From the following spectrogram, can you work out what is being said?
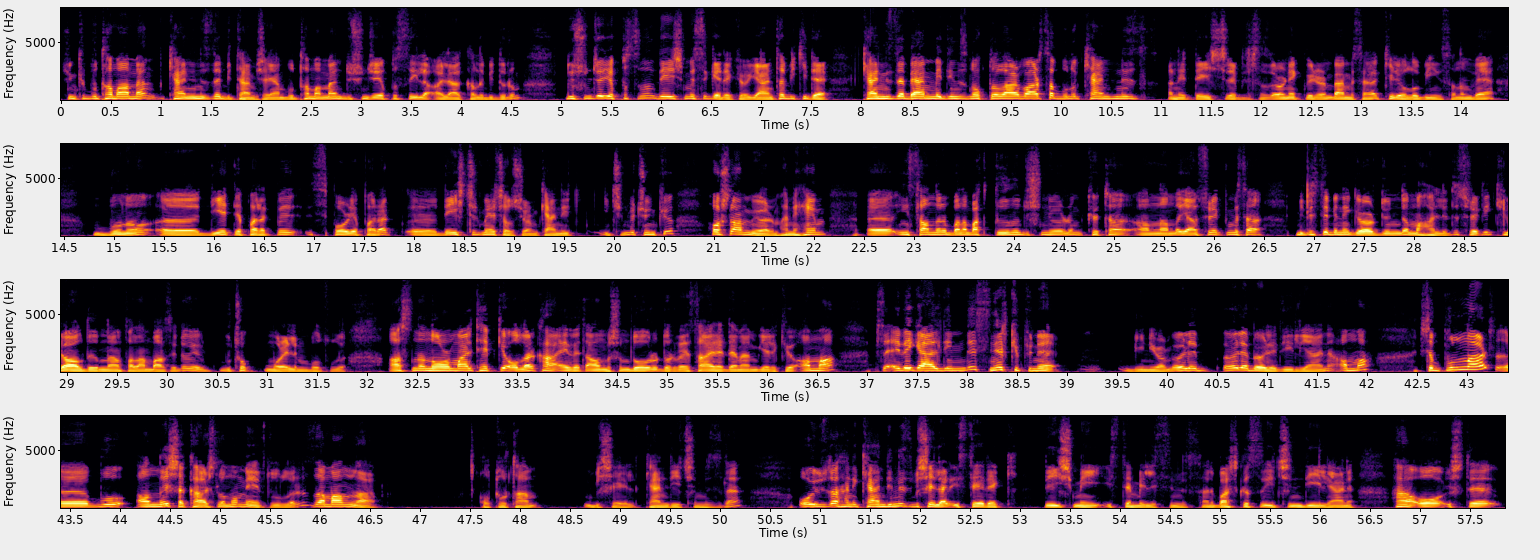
Çünkü bu tamamen kendinizde biten bir şey. Yani bu tamamen düşünce yapısıyla alakalı bir durum. Düşünce yapısının değişmesi gerekiyor. Yani tabii ki de kendinizde beğenmediğiniz noktalar varsa bunu kendiniz hani değiştirebilirsiniz. Örnek veriyorum ben mesela kilolu bir insanım ve bunu e, diyet yaparak ve spor yaparak e, değiştirmeye çalışıyorum kendi içimde çünkü hoşlanmıyorum. Hani hem e, insanların bana baktığını düşünüyorum kötü anlamda yani sürekli mesela birisi beni gördüğünde mahallede sürekli kilo aldığımdan falan bahsediyor ve bu çok moralim bozuluyor. Aslında normal tepki olarak ha evet almışım doğrudur vesaire demem gerekiyor ama mesela eve geldiğimde sinir küpüne biniyorum. Öyle öyle böyle değil yani ama işte bunlar e, bu anlayışla karşılama mevzuları zamanla oturtan bir şey kendi içimizde. O yüzden hani kendiniz bir şeyler isteyerek değişmeyi istemelisiniz. Hani başkası için değil yani ha o işte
